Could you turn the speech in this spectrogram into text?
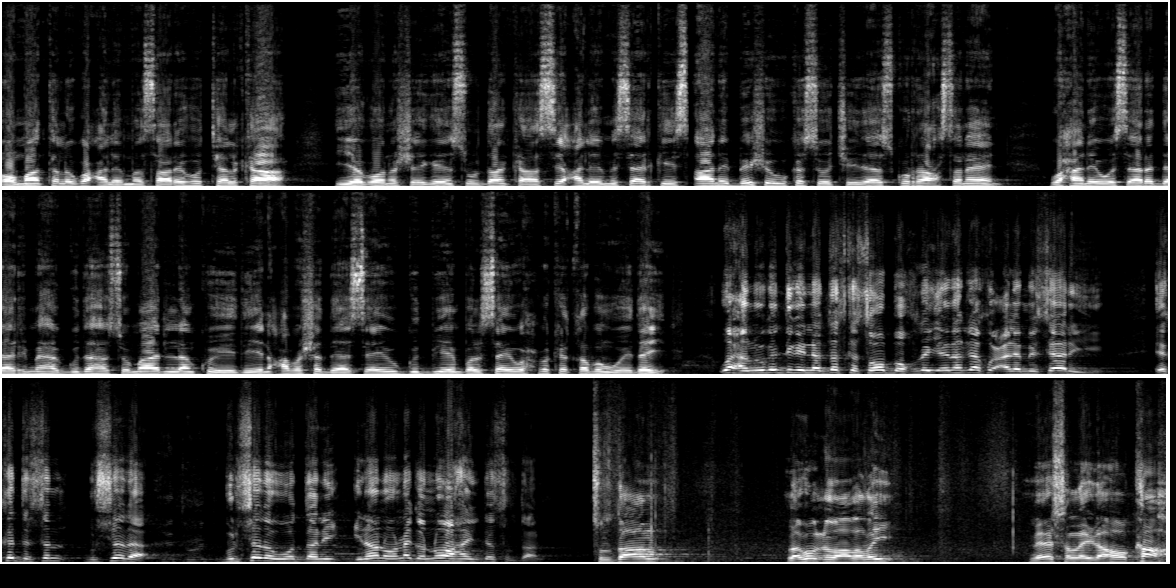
oo maanta lagu caleema saaray hotelka iyagoona sheegay in suldaankaasi caleemasaarkiis aanay beesha uu ka soo jeeda isku raacsaneen waxaanay wasaaradda arrimaha gudaha somalilan ku eedeeyeen cabashadaasi ay u gudbiyeen balse ay waxba ka qaban weeday. Waxaan uga digaynaa dadka soo booqday ee halkaa ku caleemasaarayay ee ka tirsan bulshada bulshada wadani inaanu annaga noo ahayn dee suldaan suldaan lagu cumaabaday meesha la yidhaaho kaah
